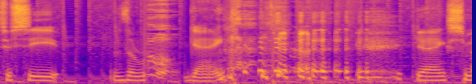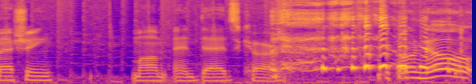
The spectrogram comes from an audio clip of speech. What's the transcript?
to see the gang. gang smashing mom and dad's car. oh no!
